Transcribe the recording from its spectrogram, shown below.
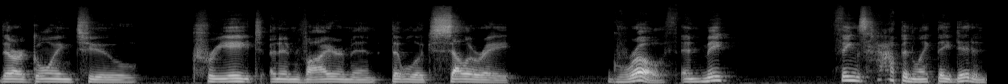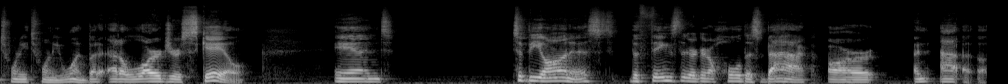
that are going to create an environment that will accelerate growth and make things happen like they did in 2021, but at a larger scale. And to be honest, the things that are going to hold us back are an uh,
